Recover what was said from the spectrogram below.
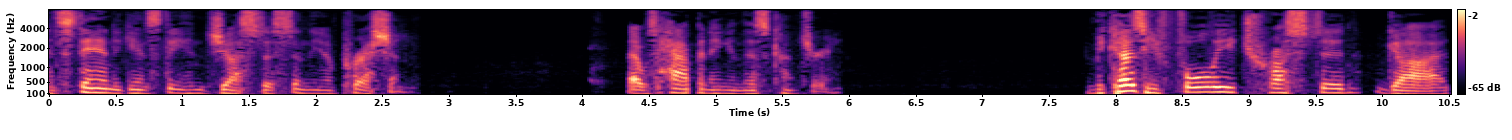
and stand against the injustice and the oppression that was happening in this country. Because he fully trusted God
